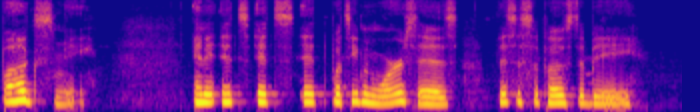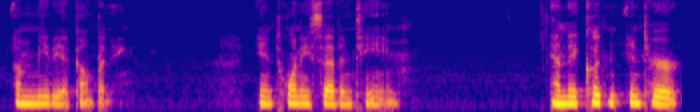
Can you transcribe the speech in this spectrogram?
bugs me. And it, it's it's it what's even worse is this is supposed to be a media company in 2017 and they couldn't inter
